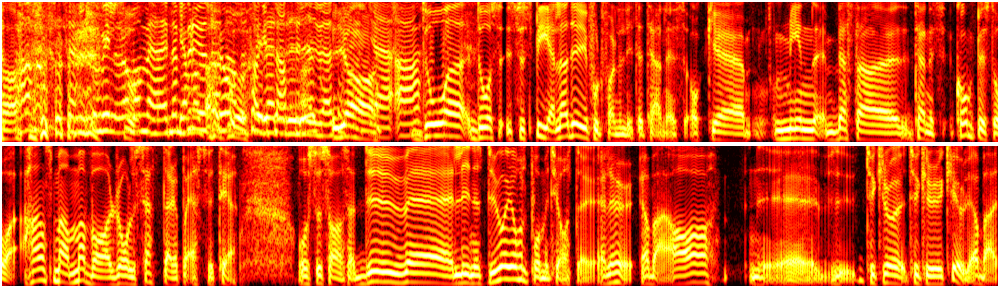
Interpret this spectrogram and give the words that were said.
ja, Då ville Så. de vara med. Ett gammalt råd tagit plats i livet. Ja, Ja. då, då så så spelade jag ju fortfarande lite tennis och eh, min bästa tenniskompis då, hans mamma var rollsättare på SVT. Och så sa han så här, du eh, Linus, du har ju hållit på med teater, eller hur? Jag bara, ja. Eh, tycker du, tycker du det är kul? Jag bara,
